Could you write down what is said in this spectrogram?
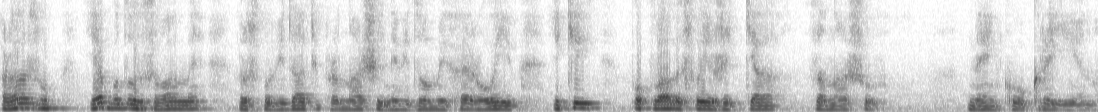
разу, я буду з вами розповідати про наших невідомих героїв, які поклали своє життя за нашу неньку Україну.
